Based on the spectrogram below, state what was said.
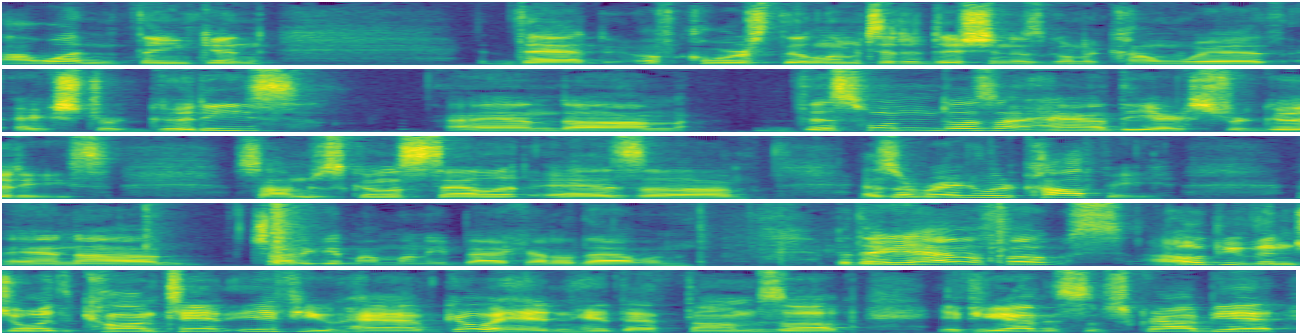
I wasn't thinking that, of course, the limited edition is going to come with extra goodies, and um, this one doesn't have the extra goodies. So I'm just going to sell it as a as a regular copy and um, try to get my money back out of that one. But there you have it, folks. I hope you've enjoyed the content. If you have, go ahead and hit that thumbs up. If you haven't subscribed yet,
